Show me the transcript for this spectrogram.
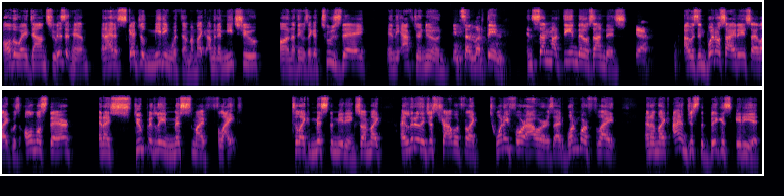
all the way down to visit him. And I had a scheduled meeting with him. I'm like, I'm going to meet you on, I think it was like a Tuesday in the afternoon in San Martin. In San Martin de los Andes. Yeah. I was in Buenos Aires. I like was almost there and I stupidly missed my flight to like miss the meeting. So I'm like, I literally just traveled for like 24 hours. I had one more flight and I'm like, I am just the biggest idiot.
